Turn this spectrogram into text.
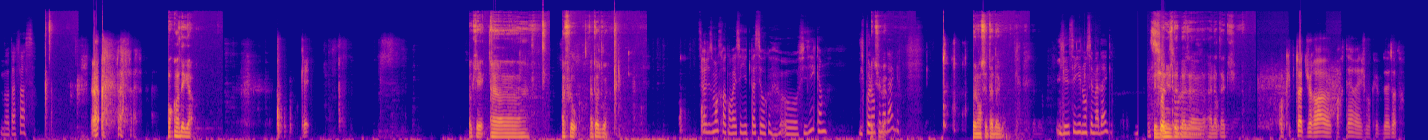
Dans ta face. Prends un dégât. Ok, euh... À Flo, à toi de jouer. Sérieusement, je crois qu'on va essayer de passer au, au physique. Hein. Je peux tu lancer veux. ma dague? Tu peux lancer ta dague. Il a essayé de lancer ma dague? C'est bonus de base le- à, à l'attaque. Occupe-toi du rat euh, par terre et je m'occupe des autres.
